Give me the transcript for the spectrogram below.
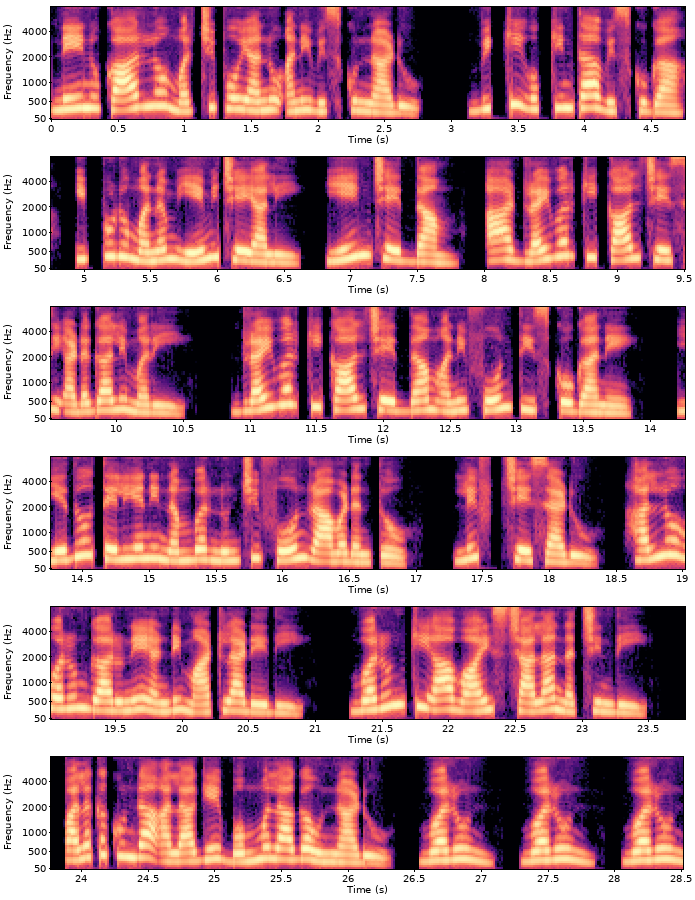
నేను కార్లో మర్చిపోయాను అని విసుకున్నాడు. విక్కి ఉక్కింతా విసుకుగా ఇప్పుడు మనం ఏమి చేయాలి? ఏం చేద్దాం? ఆ డ్రైవర్కి కాల్ చేసి అడగాలి మరి. డ్రైవర్కి కాల్ చేద్దాం అని ఫోన్ తీసుకోగానే ఏదో తెలియని నంబర్ నుంచి ఫోన్ రావడంతో లిఫ్ట్ చేశాడు. హల్లో వరుణ్ గారునే అండి మాట్లాడేది. వరుణ్కి ఆ వాయిస్ చాలా నచ్చింది. పలకకుండా అలాగే బొమ్మలాగా ఉన్నాడు. వరుణ్ వరుణ్ వరుణ్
